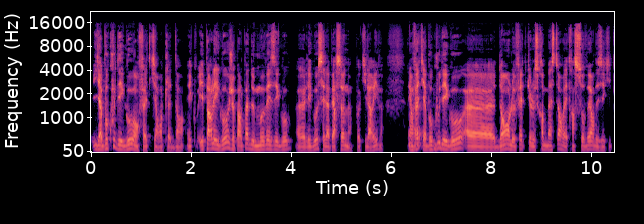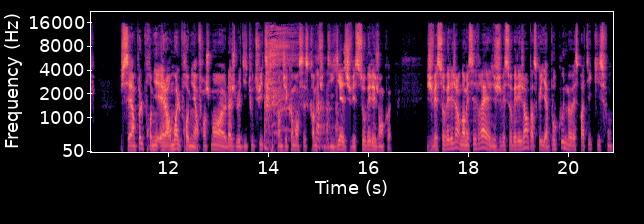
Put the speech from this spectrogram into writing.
il y a beaucoup d'ego en fait qui rentre là-dedans. Et, par l'ego, je parle pas de mauvais ego. Euh, l'ego, c'est la personne, quoi qu'il arrive. Et en fait, il y a beaucoup d'ego euh, dans le fait que le Scrum Master va être un sauveur des équipes. C'est un peu le premier. Et alors moi, le premier. Hein, franchement, euh, là, je le dis tout de suite. Quand j'ai commencé Scrum, tu te dis yes, je vais sauver les gens, quoi. Je vais sauver les gens. Non, mais c'est vrai, je vais sauver les gens parce qu'il y a beaucoup de mauvaises pratiques qui se font.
